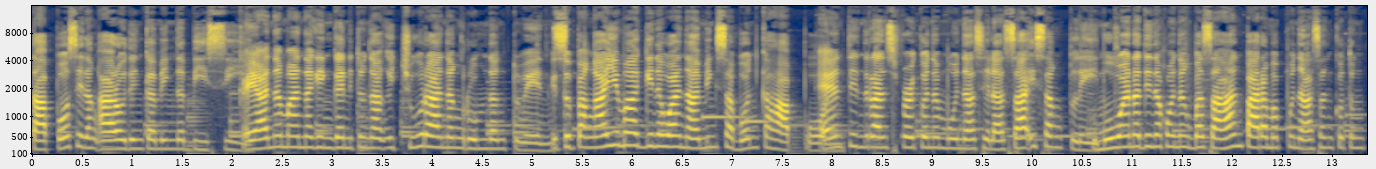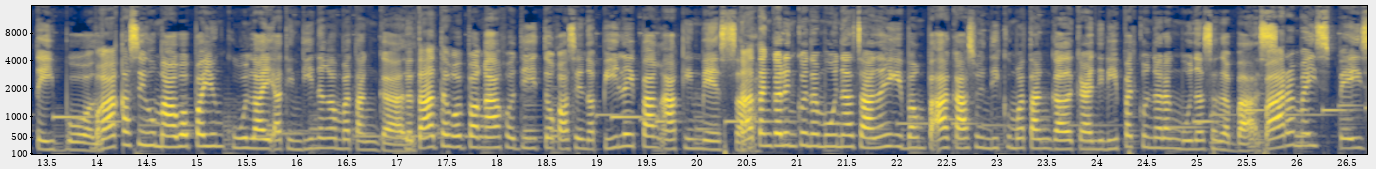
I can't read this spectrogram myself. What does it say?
tapos ilang araw din kaming na busy. Kaya naman naging ganito na ang itsura ng room ng twins. Ito pa nga yung mga ginawa naming sabon kahapon. And tinransfer ko na muna sila sa isang plate. Kumuha na din ako ng basahan para mapunasan ko tong table. Baka kasi humawa pa yung kulay at hindi na nga matanggal. Natatawa pa nga ako dito kasi napilay pa ang aking mesa. Tatanggalin ko na muna sana yung ibang paa kaso hindi ko matanggal kaya nilipat ko na lang muna sa labas. Para may space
